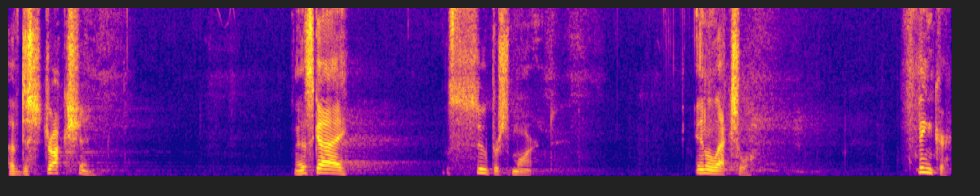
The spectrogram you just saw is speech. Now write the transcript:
of destruction. this guy was super smart, intellectual, thinker,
